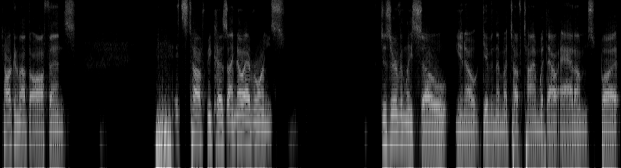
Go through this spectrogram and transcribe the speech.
talking about the offense. It's tough because I know everyone's deservingly so, you know, giving them a tough time without Adams, but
